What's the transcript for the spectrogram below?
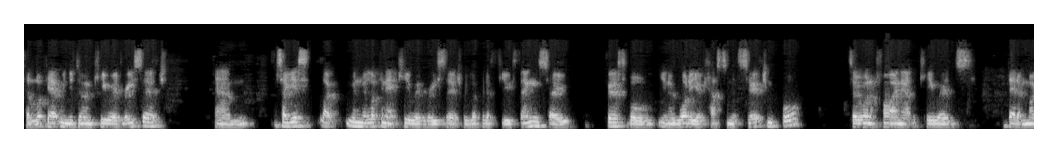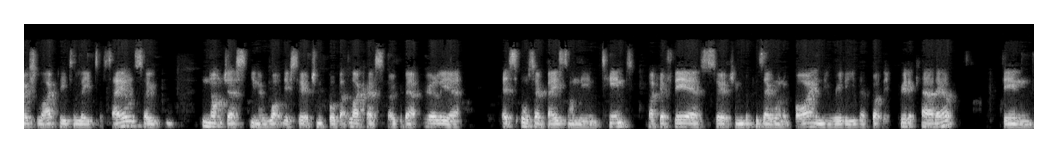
to look at when you're doing keyword research. Um, so I guess like when we're looking at keyword research, we look at a few things. So first of all, you know, what are your customers searching for? So we want to find out the keywords that are most likely to lead to sales. So not just you know what they're searching for, but like I spoke about earlier, it's also based on the intent. Like if they're searching because they want to buy and they're ready, they've got their credit card out, then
